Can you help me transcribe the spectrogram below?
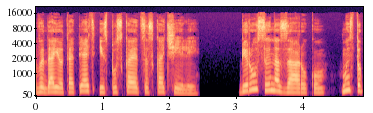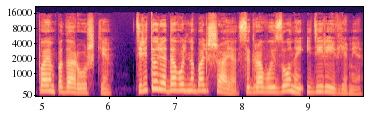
выдает опять и спускается с качелей. Беру сына за руку, мы ступаем по дорожке. Территория довольно большая, с игровой зоной и деревьями.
